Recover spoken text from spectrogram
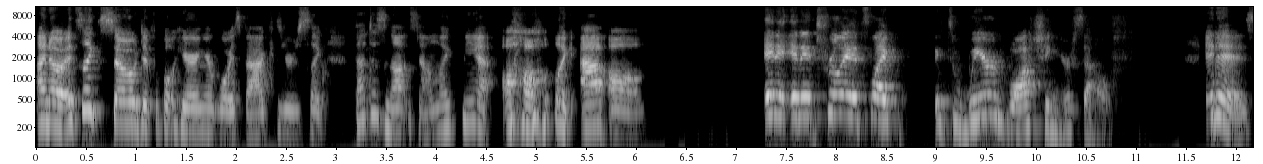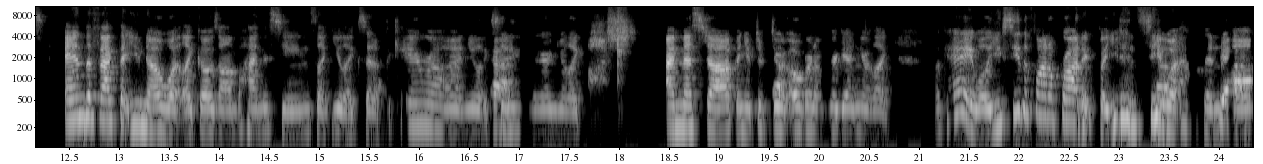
I know it's like so difficult hearing your voice back because you're just like, that does not sound like me at all, like at all. And it, and it truly, it's like, it's weird watching yourself it is. And the fact that you know what like goes on behind the scenes, like you like set up the camera and you're like yeah. sitting there and you're like, oh, sh- I messed up, and you have to do yeah. it over and over again. You're like, okay, well, you see the final product, but you didn't see yeah. what happened all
